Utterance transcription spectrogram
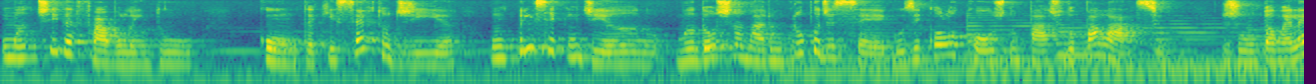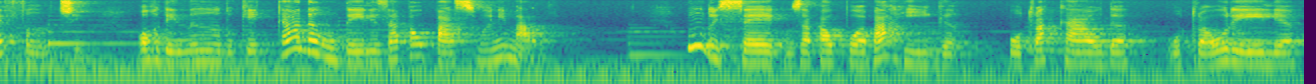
Uma antiga fábula hindu conta que certo dia um príncipe indiano mandou chamar um grupo de cegos e colocou-os no pátio do palácio, junto a um elefante, ordenando que cada um deles apalpasse um animal. Um dos cegos apalpou a barriga, outro a cauda, outro a orelha,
